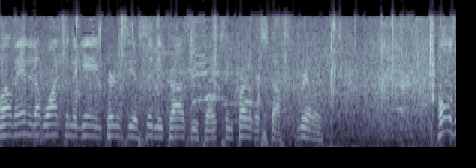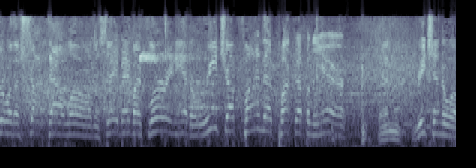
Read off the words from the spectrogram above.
Well, they ended up watching the game courtesy of Sidney Crosby, folks. Incredible stuff, really. Holzer with a shot down low, and the save made by Fleury, and he had to reach up, find that puck up in the air, and reach into a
